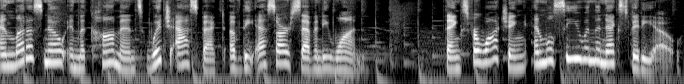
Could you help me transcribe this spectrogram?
and let us know in the comments which aspect of the SR-71. Thanks for watching, and we'll see you in the next video.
